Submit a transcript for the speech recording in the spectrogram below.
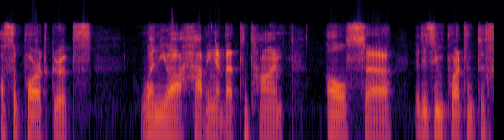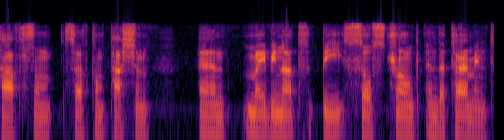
or support groups when you are having a bad time. Also, it is important to have some self compassion and maybe not be so strong and determined.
